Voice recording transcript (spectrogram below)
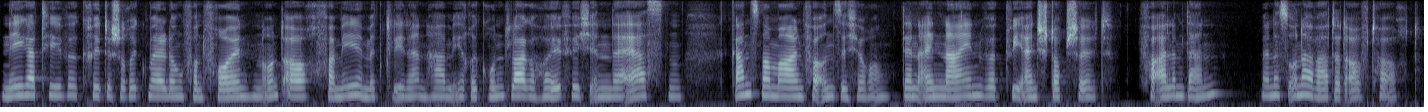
Negative, kritische Rückmeldungen von Freunden und auch Familienmitgliedern haben ihre Grundlage häufig in der ersten, ganz normalen Verunsicherung. Denn ein Nein wirkt wie ein Stoppschild, vor allem dann, wenn es unerwartet auftaucht.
